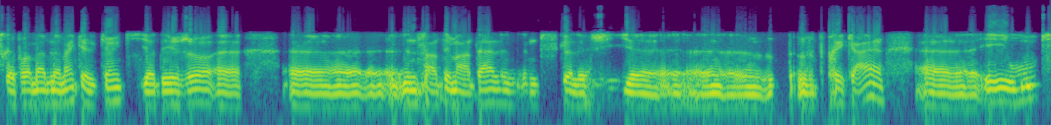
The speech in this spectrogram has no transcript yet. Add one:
serait probablement quelqu'un qui a déjà euh, euh, une santé mentale, une, psychologie précaire et ou qui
